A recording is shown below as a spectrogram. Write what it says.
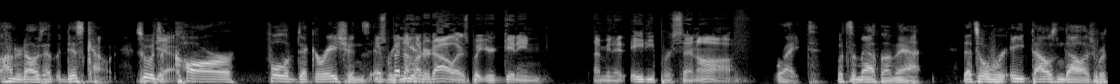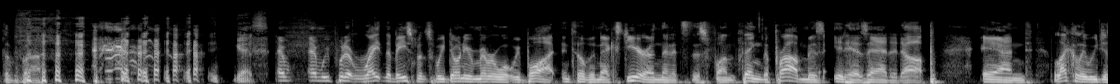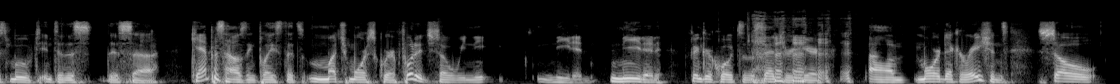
hundred dollars at the discount. So it's Yeah. a car full of decorations every year. You every spend year. hundred dollars, but you're getting, I mean, at eighty percent off. Right. What's the math on that? That's over eight thousand dollars worth of. Uh, Yes. and, and we put it right in the basement, so we don't even remember what we bought until the next year, and then it's this fun thing. The problem is it has added up, and luckily we just moved into this this uh, campus housing place that's much more square footage, so we need needed needed finger quotes of the century here um, more decorations. So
